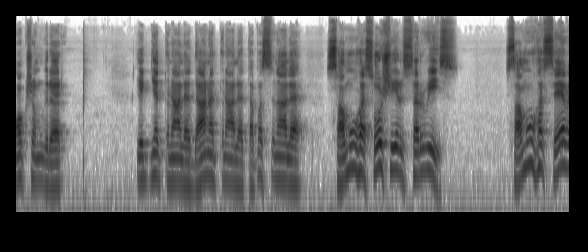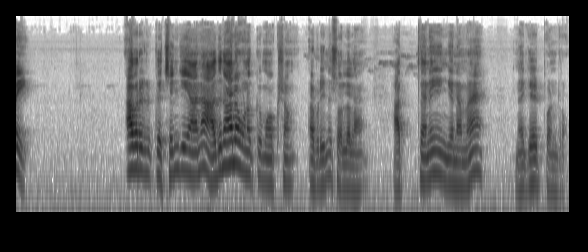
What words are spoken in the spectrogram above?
மோக்ஷங்கிறார். யஜத்தினால தானத்தினால தபஸ்னால் சமூக சோஷியல் சர்வீஸ் சமூக சேவை அவர்களுக்கு செஞ்சியானா அதனால் உனக்கு மோட்சம் அப்படின்னு சொல்லலாம். அத்தனையும் இங்கே நம்ம நெகேட் பண்ணுறோம்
